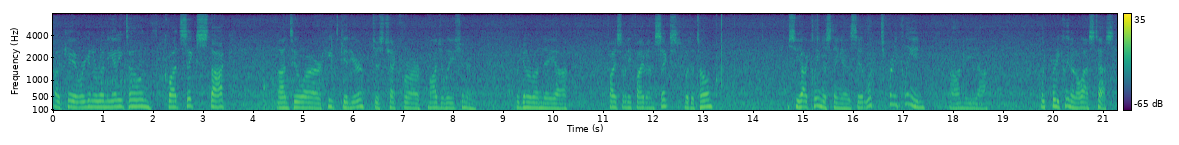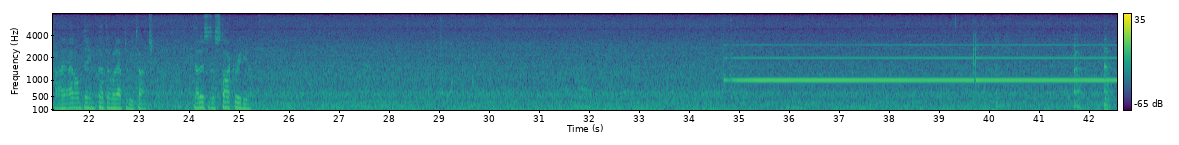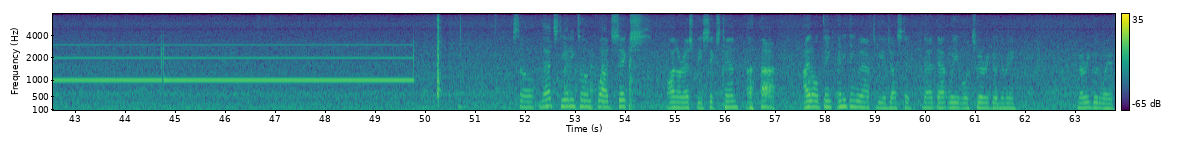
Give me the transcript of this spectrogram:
Okay, we're going to run the Anytone Quad 6 stock onto our heat kit here. Just check for our modulation and we're going to run the uh, 575M6 with a tone. See how clean this thing is. It looked pretty clean on the uh, looked pretty clean on the last test. I, I don't think nothing would have to be touched. Now this is a stock radio. So that's the Anytone Quad 6 on our SB610. I don't think anything would have to be adjusted. That that wave looks very good to me. Very good wave.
